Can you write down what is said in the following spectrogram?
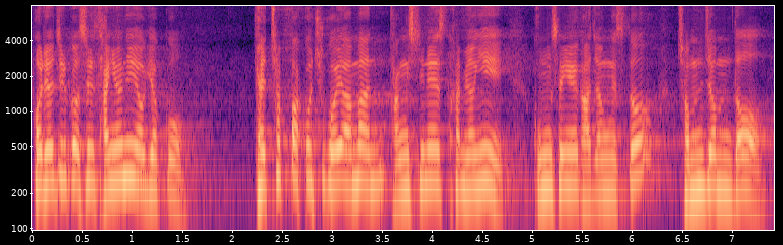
버려질 것을 당연히 여겼고 배척받고 죽어야만 당신의 사명이 공생의 과정에서 점점 더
